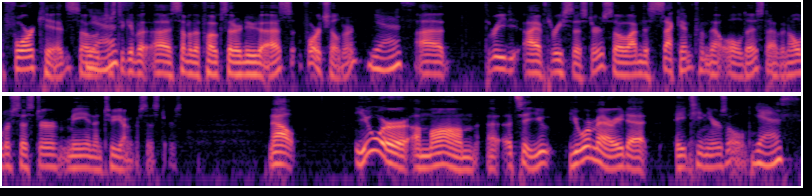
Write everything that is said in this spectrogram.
four kids. So yes. just to give uh, some of the folks that are new to us, four children. Yes. Uh, three. I have three sisters, so I'm the second from the oldest. I have an older sister, me, and then two younger sisters. Now, you were a mom. Uh, let's see. You you were married at 18 years old. Yes.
